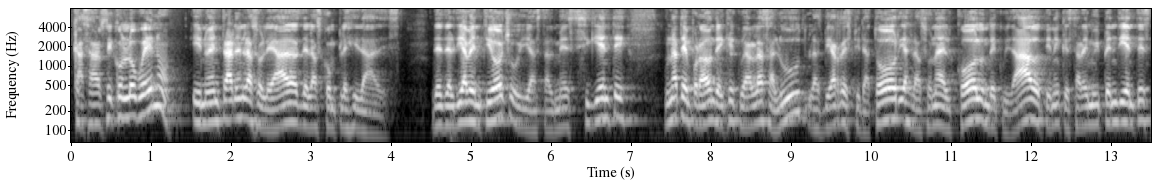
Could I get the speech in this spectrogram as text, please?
casarse con lo bueno y no entrar en las oleadas de las complejidades. Desde el día 28 y hasta el mes siguiente, una temporada donde hay que cuidar la salud, las vías respiratorias, la zona del colon de cuidado, tienen que estar ahí muy pendientes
